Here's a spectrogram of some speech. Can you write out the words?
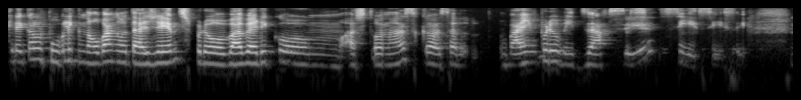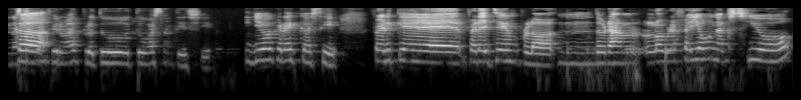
crec que el públic no ho va notar gens, però va haver-hi com estones que se va improvisar. Sí? Sí, sí, sí. No Que- està confirmat, però tu, tu ho vas sentir així. Jo crec que sí, perquè, per exemple, mm, durant l'obra feia una acció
